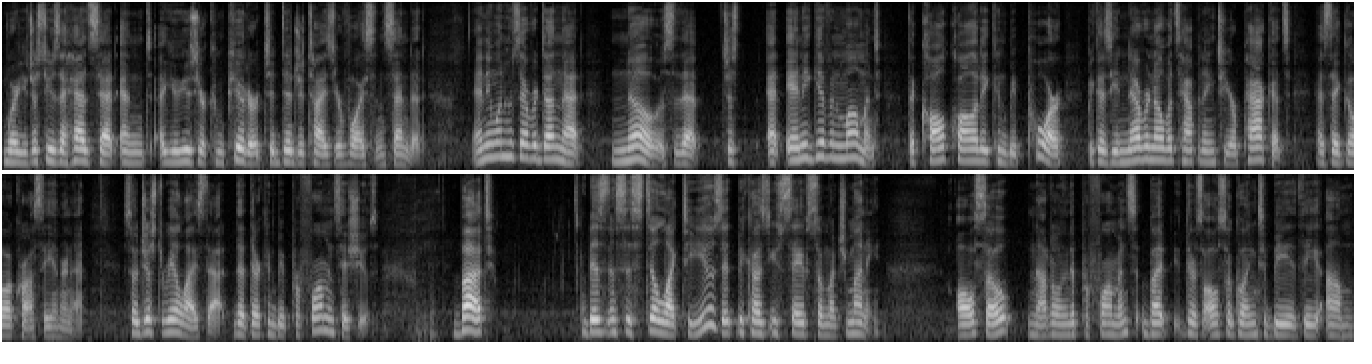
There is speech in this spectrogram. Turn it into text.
where you just use a headset and uh, you use your computer to digitize your voice and send it. Anyone who's ever done that knows that just at any given moment, the call quality can be poor because you never know what's happening to your packets as they go across the internet. So just realize that, that there can be performance issues. But businesses still like to use it because you save so much money. Also, not only the performance, but there's also going to be the um,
